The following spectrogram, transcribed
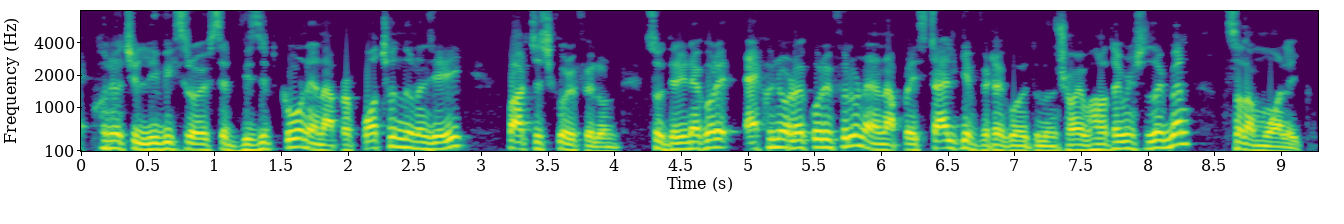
এখনই হচ্ছে লিভিক্স ওয়েবসাইট ভিজিট করুন অ্যান্ড আপনার পছন্দ অনুযায়ী পারচেস করে ফেলুন। সো দেরি না করে এখনই অর্ডার করে ফেলুন অ্যান্ড আপনার স্টাইলকে বেটার করে তুলুন। সবাই ভালো থাকবেন, সুস্থ থাকবেন। আসসালামু আলাইকুম।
